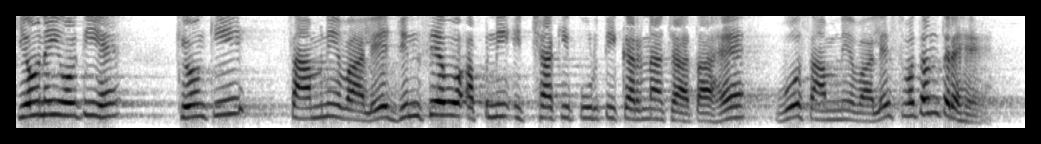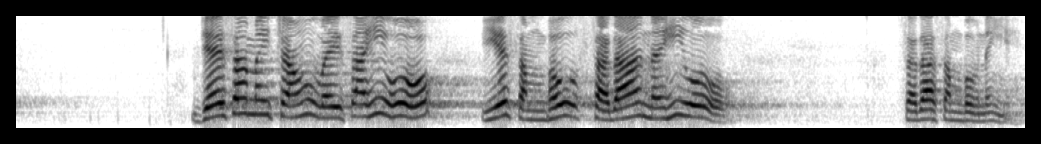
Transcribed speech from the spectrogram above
क्यों नहीं होती है? क्योंकि सामने वाले जिनसे वो अपनी इच्छा की पूर्ति करना चाहता है, वो सामने वाले स्वतंत्र है। जैसा मैं चाहूँ, वैसा ही हो। यह संभव सदा नहीं हो। सदा संभव नहीं है।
